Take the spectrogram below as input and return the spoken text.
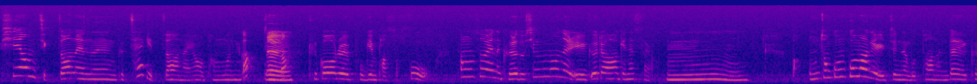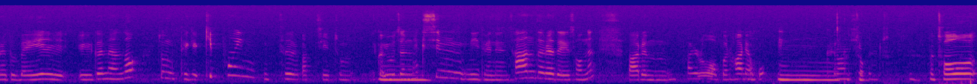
시험 직전에는 그 책 있잖아요. 방문가? 네. 그거를 보긴 봤었고 평소에는 그래도 신문을 읽으려 하긴 했어요. 음. 막 엄청 꼼꼼하게 읽지는 못하는데 그래도 매일 읽으면서 좀 되게 키포인트 같이 좀 그러니까 음. 요즘 핵심이 되는 사안들에 대해서는 나름 팔로우업을 하려고 음. 그런 그쵸, 식으로 그쵸. 저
